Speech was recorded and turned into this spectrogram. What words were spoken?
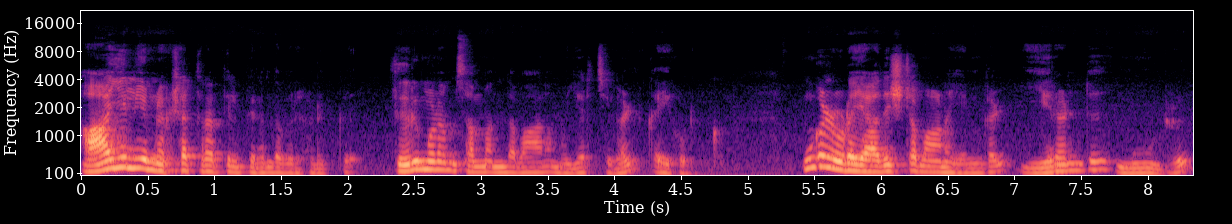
ஆயில்யம் நட்சத்திரத்தில் பிறந்தவர்களுக்கு திருமணம் சம்பந்தமான முயற்சிகள் கை கொடுக்கும் உங்களுடைய அதிர்ஷ்டமான எண்கள் இரண்டு மூன்று.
